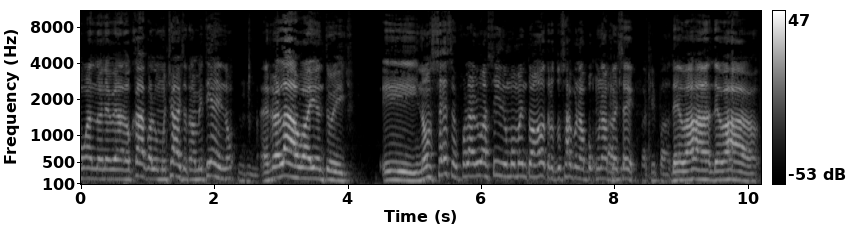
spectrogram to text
jugando NBA 2K con los muchachos transmitiendo. Ujú. El relajo ahí en Twitch. Y no sé, se fue la luz así de un momento a otro. Tú sabes, una, una Aquí- PC aquí de baja, de baja,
